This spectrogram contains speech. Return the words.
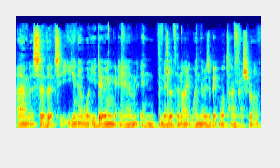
um, so that you know what you're doing um, in the middle of the night when there is a bit more time pressure on.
